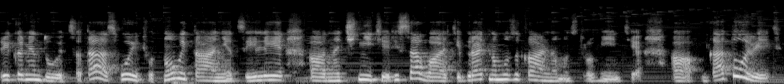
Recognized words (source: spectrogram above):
рекомендуется? Да, освоить вот новый танец или а, начните рисовать, играть на музыкальном инструменте, а, готовить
